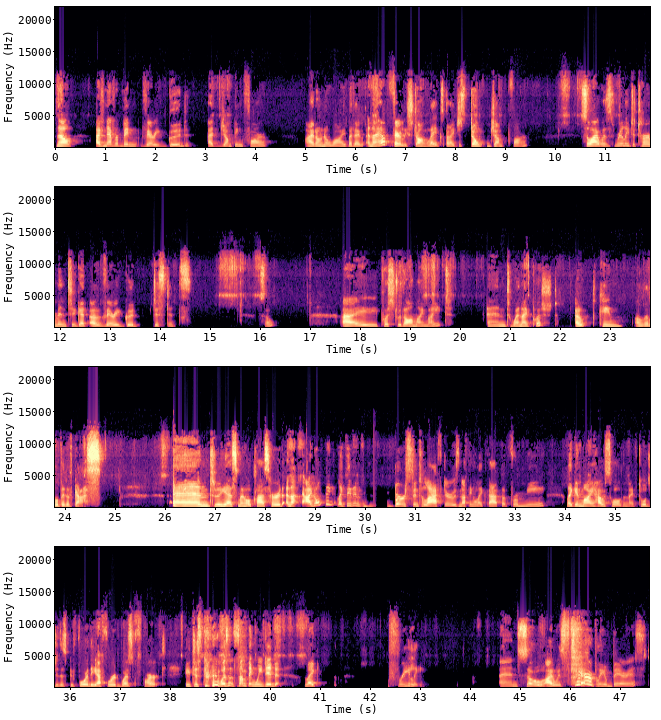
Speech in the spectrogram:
Now, I've never been very good at jumping far. I don't know why, but I and I have fairly strong legs, but I just don't jump far. So I was really determined to get a very good distance. So I pushed with all my might, and when I pushed, out came a little bit of gas. And yes, my whole class heard. And I, I don't think, like, they didn't burst into laughter. It was nothing like that. But for me, like in my household, and I've told you this before, the F word was fart. It just it wasn't something we did like freely. And so I was terribly embarrassed.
